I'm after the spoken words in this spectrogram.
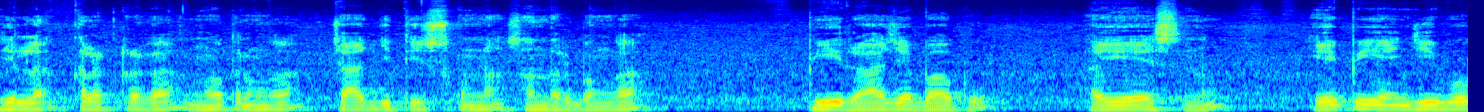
జిల్లా కలెక్టర్గా నూతనంగా ఛార్జీ తీసుకున్న సందర్భంగా పి. రాజబాబు ఐఏఎస్ను ఏపీఎన్జీఓ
